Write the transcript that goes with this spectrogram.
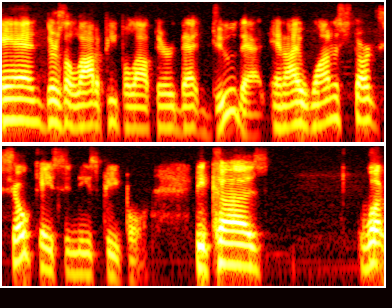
And there's a lot of people out there that do that. And i want to start showcasing these people because what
